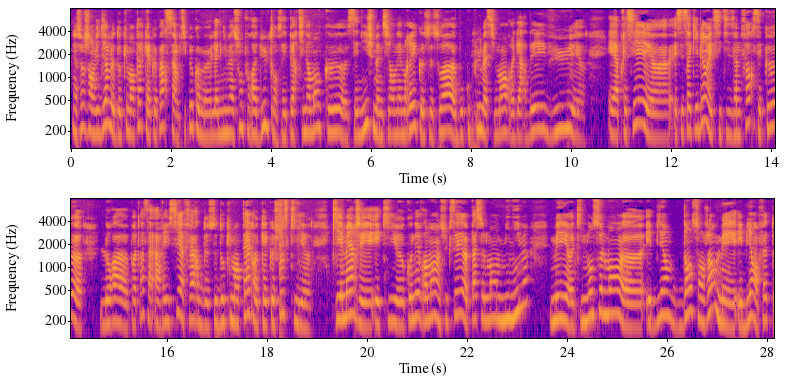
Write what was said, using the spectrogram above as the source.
Bien sûr, j'ai envie de dire, le documentaire, quelque part, c'est un petit peu comme euh, l'animation pour adultes. On sait pertinemment que euh, c'est niche, même si on aimerait que ce soit euh, beaucoup plus mm. massivement regardé, vu et, et apprécié. Et, c'est ça qui est bien avec Citizen Force, c'est que Laura Poitras a, réussi à faire de ce documentaire quelque chose qui, qui émerge et, et qui connaît vraiment un succès pas seulement minime, mais qui non seulement est bien dans son genre, mais est bien en fait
